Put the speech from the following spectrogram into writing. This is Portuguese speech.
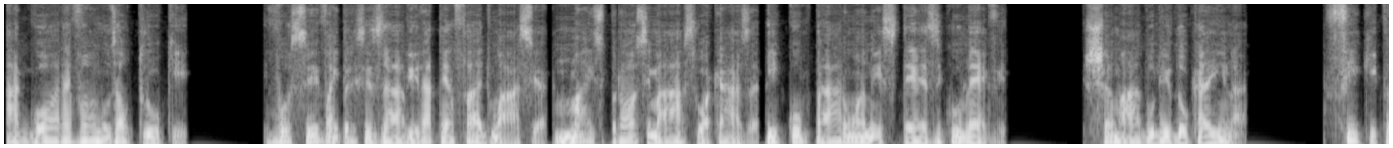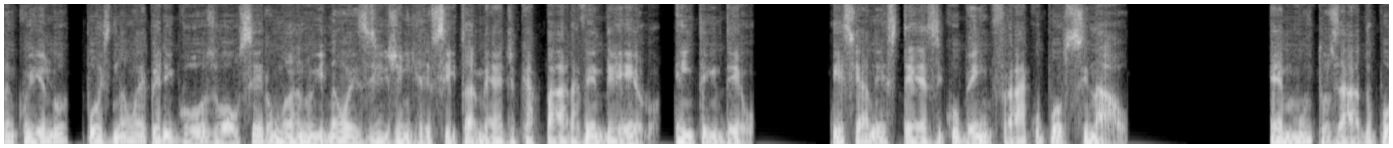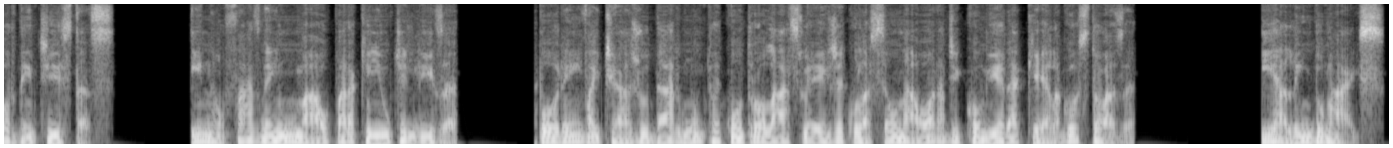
Agora vamos ao truque. Você vai precisar ir até a farmácia mais próxima à sua casa e comprar um anestésico leve chamado lidocaína. Fique tranquilo, pois não é perigoso ao ser humano e não exigem receita médica para vendê-lo, entendeu? Esse anestésico bem fraco por sinal. É muito usado por dentistas. E não faz nenhum mal para quem utiliza. Porém vai te ajudar muito a controlar sua ejaculação na hora de comer aquela gostosa. E além do mais,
